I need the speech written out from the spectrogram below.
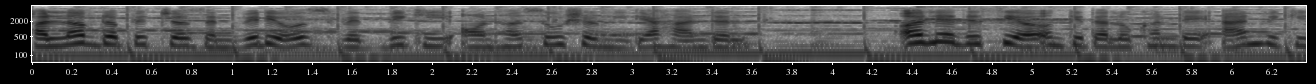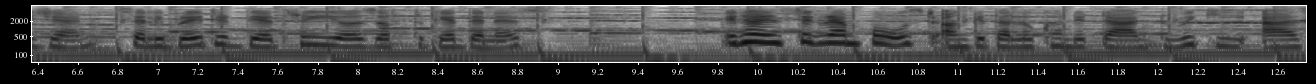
her loved pictures and videos with Vicky on her social media handle. Earlier this year, Ankita Lokhande and Vicky Jain celebrated their three years of togetherness. In her Instagram post, Ankita Lokhande tagged Vicky as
